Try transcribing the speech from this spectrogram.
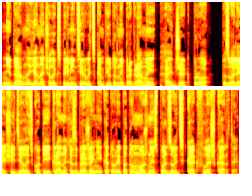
Недавно я начал экспериментировать с компьютерной программой Hijack Pro, позволяющей делать копии экранных изображений, которые потом можно использовать как флеш-карты.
